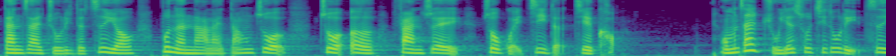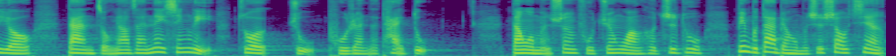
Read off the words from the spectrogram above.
但在主里的自由，不能拿来当做作恶、犯罪、做诡计的借口。我们在主耶稣基督里自由，但总要在内心里做主仆人的态度。当我们顺服君王和制度，并不代表我们是受限、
